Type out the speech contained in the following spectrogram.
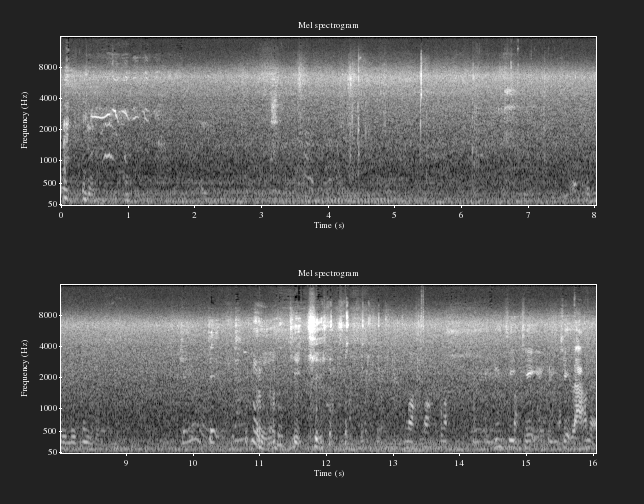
chị chị Ngọt, ngọt, ngọt. chị chị chị láo này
